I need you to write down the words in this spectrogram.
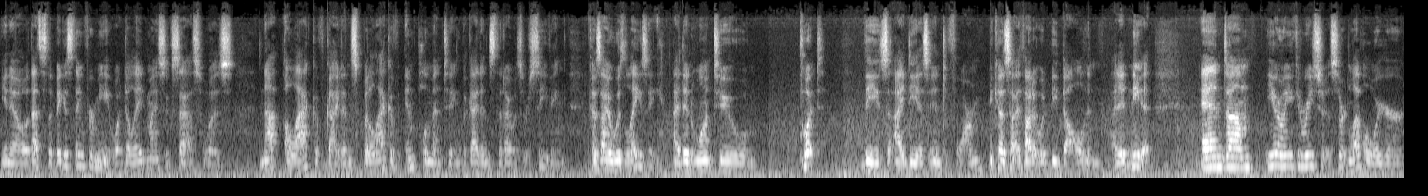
you know, that's the biggest thing for me. What delayed my success was not a lack of guidance, but a lack of implementing the guidance that I was receiving because I was lazy. I didn't want to put these ideas into form because I thought it would be dull and I didn't need it. And um, you know, you can reach a certain level where you're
